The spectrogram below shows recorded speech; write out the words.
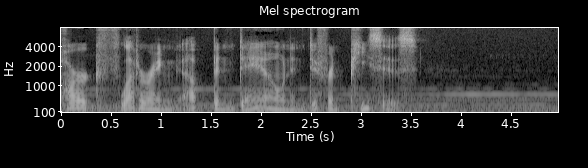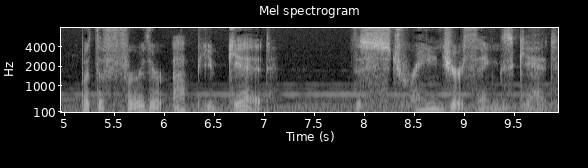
park fluttering up and down in different pieces. But the further up you get, the stranger things get.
